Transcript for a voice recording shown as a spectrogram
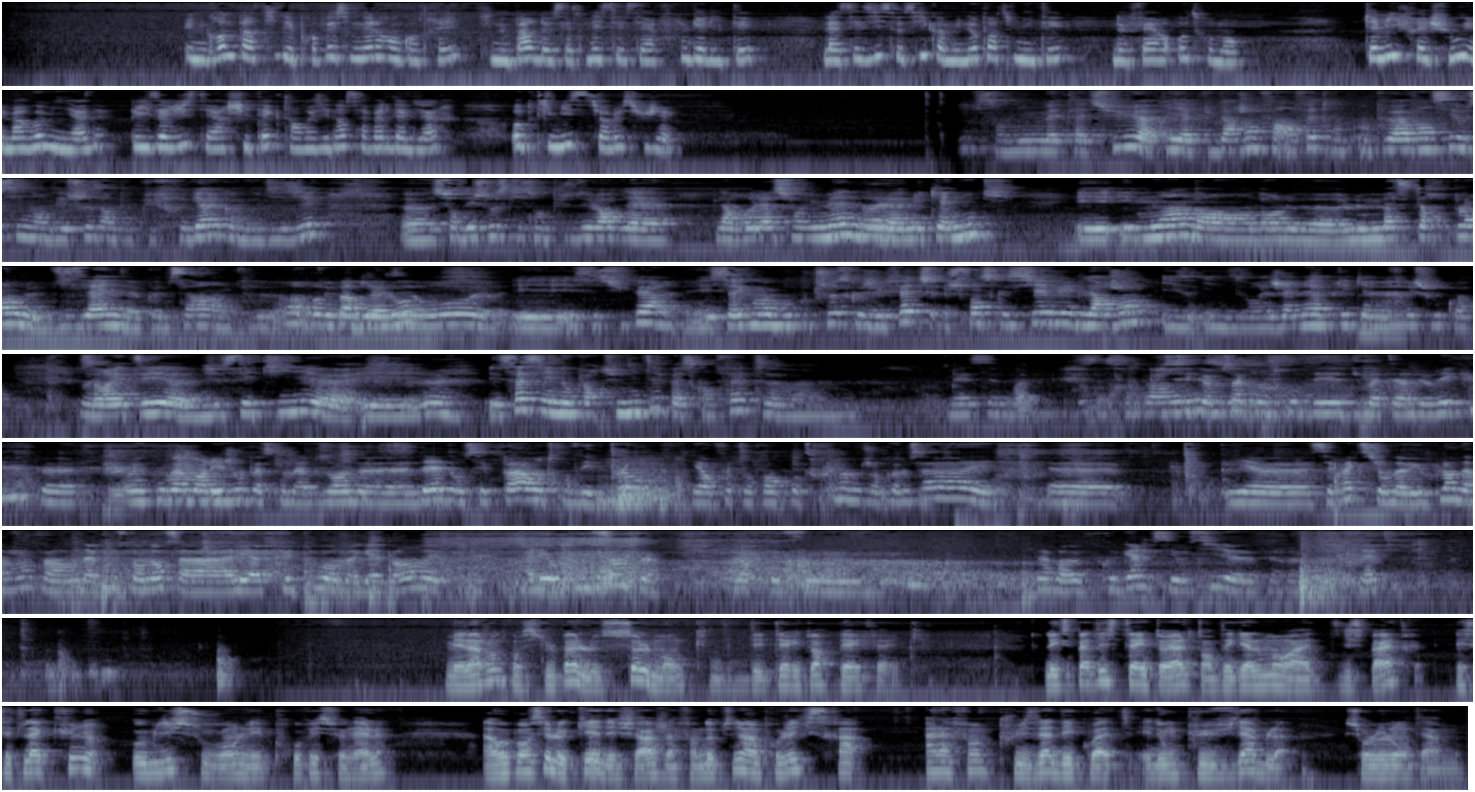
Une grande partie des professionnels rencontrés, qui nous parlent de cette nécessaire frugalité, la saisissent aussi comme une opportunité de faire autrement. Camille Fréchou et Margot Millade, paysagistes et architectes en résidence à Val d'Alière, optimistes sur le sujet. qui sont venus me mettre là-dessus. Après, il n'y a plus d'argent. Enfin, en fait, on, on peut avancer aussi dans des choses un peu plus frugales, comme vous disiez, euh, sur des choses qui sont plus de l'ordre de la, de la relation humaine, de Ouais. la mécanique, et, et moins dans, dans le, le master plan, le design comme ça, un peu, On un peu repart de mégalo. zéro. et- Et, et c'est super. Et c'est vrai que moi, beaucoup de choses que j'ai faites, je pense que s'il y avait eu de l'argent, ils, ils auraient jamais appelé Camille. Fréchou, quoi. Ouais. Ça aurait été euh, Dieu sait qui. euh, et, Ouais. et ça, c'est une opportunité parce qu'en fait, euh, Mais c'est Puis c'est comme ça qu'on trouve des, du matériel de récup, euh, Ouais. qu'on va voir les gens parce qu'on a besoin de- d'aide, on sait pas, on trouve des plans, et en fait on rencontre plein de gens comme ça, et, euh, et euh, c'est vrai que si on avait eu plein d'argent, enfin on a plus tendance à aller acheter tout en magasin, et puis aller au plus simple, alors que c'est... Faire euh, frugal, c'est aussi euh, faire euh, créatif. Mais l'argent ne constitue pas le seul manque des territoires périphériques. L'expertise territoriale tend également à disparaître et cette lacune oblige souvent les professionnels à repenser le cahier des charges afin d'obtenir un projet qui sera à la fin plus adéquat et donc plus viable sur le long terme.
